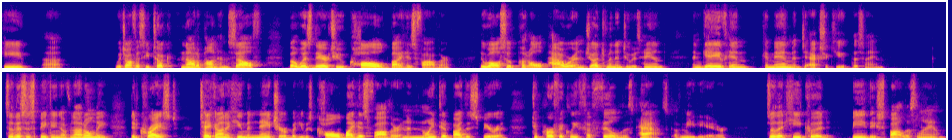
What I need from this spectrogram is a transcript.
he uh, which office he took not upon himself, but was thereto called by his Father, who also put all power and judgment into his hand, and gave him commandment to execute the same. So, this is speaking of not only did Christ take on a human nature, but he was called by his Father and anointed by the Spirit to perfectly fulfill this task of mediator, so that he could be the spotless lamb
